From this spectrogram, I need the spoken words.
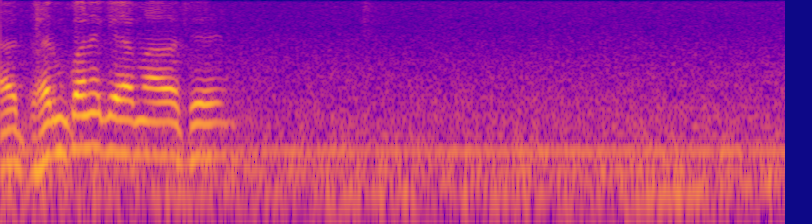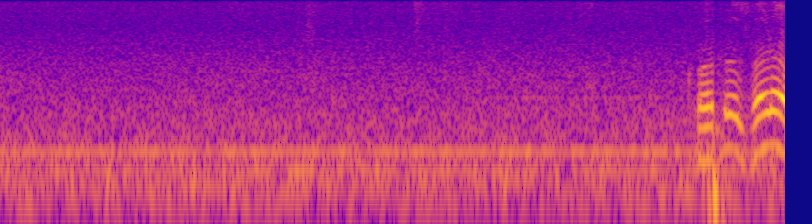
આ ધર્મ કોને કહેવામાં આવે છે? ખોટું છોડો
